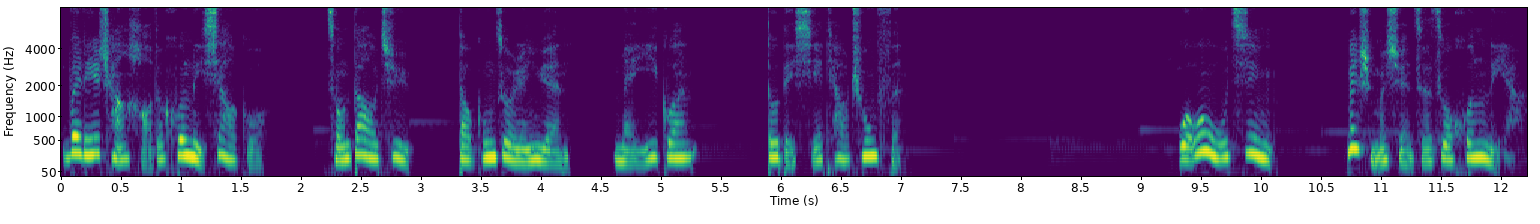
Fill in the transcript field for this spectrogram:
为了一场好的婚礼效果，从道具到工作人员。每一关都得协调充分。我问吴静，为什么选择做婚礼啊？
